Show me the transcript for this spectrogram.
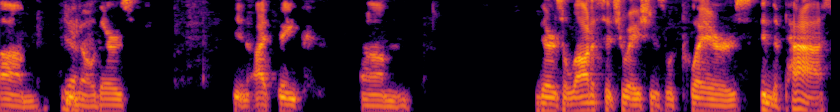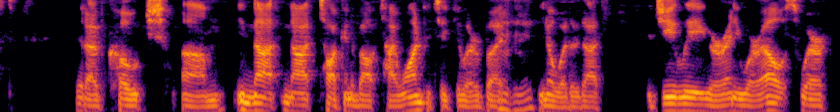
Um, Yeah. You know, there's, you know, I think um, there's a lot of situations with players in the past that I've coached. Um, not not talking about Taiwan in particular, but Mhm. you know whether that's the G League or anywhere else where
